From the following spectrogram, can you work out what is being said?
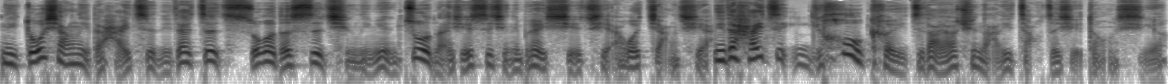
你多想你的孩子，你在这所有的事情里面做哪些事情，你不可以写起来或讲起来，你的孩子以后可以知道要去哪里找这些东西啊。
